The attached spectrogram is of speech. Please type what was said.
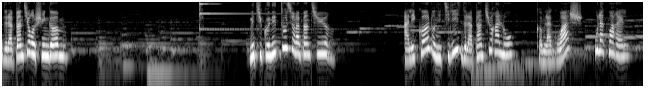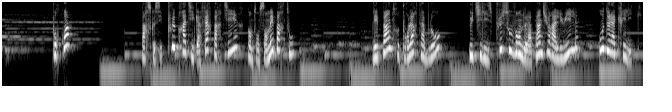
de la peinture au chewing-gum? Mais tu connais tout sur la peinture. À l'école, on utilise de la peinture à l'eau, comme la gouache ou l'aquarelle. Pourquoi? Parce que c'est plus pratique à faire partir quand on s'en met partout. Les peintres, pour leurs tableaux, utilisent plus souvent de la peinture à l'huile ou de l'acrylique.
